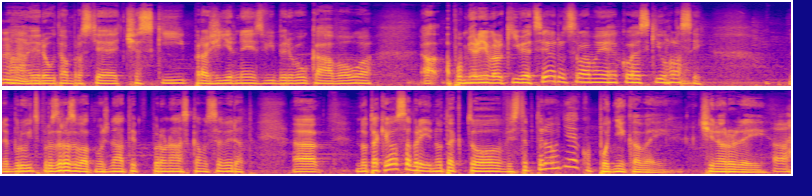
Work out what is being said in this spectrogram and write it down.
mm-hmm. a mhm. jedou tam prostě český pražírny s výběrovou kávou a, a, a poměrně velký věci a docela mají jako hezký ohlasy. Nebudu víc prozrazovat, možná ty pro nás kam se vydat. Uh, no tak jo, Sabri, no tak to, vy jste teda hodně jako podnikavej, činorodej. Uh,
